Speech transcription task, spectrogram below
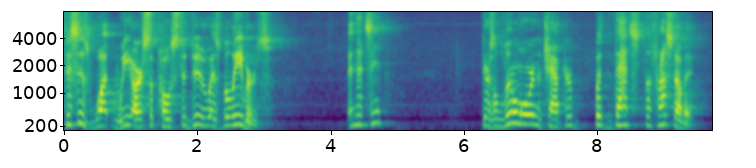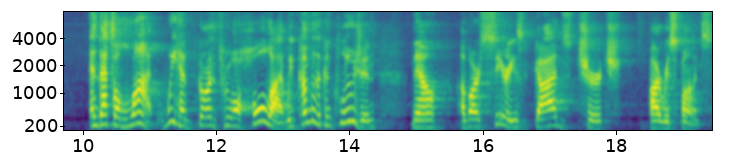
This is what we are supposed to do as believers. And that's it. There's a little more in the chapter, but that's the thrust of it. And that's a lot. We have gone through a whole lot. We've come to the conclusion now of our series, God's Church, Our Response.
